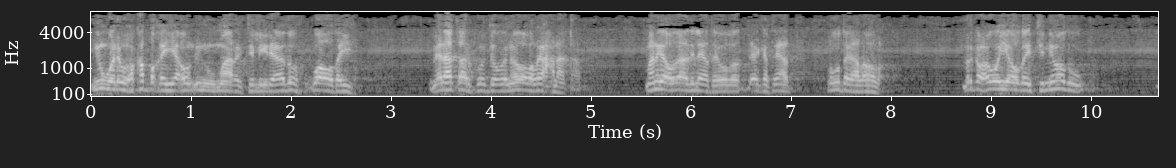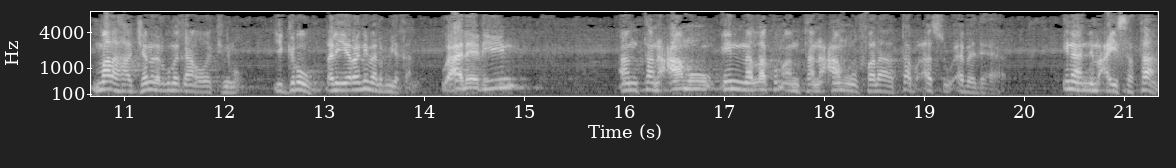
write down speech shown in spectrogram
nin wali wuxuu ka baqaya un inuu maaragtay la yidhaahdo waa oday. Meelaha qaarkood de odaynimada waa laga xanaaqaa maniga oday aad leedahay ooba dhici karta inaad lagu dagaalamaba marka waxa weeye odaytinimadu ma laha jannada laguma yaqaan odaytinimo iyo gabow dhalinyaranima lagu yaqaan waxaa leedihiin an tancamuu ina lakum an tancamuu falaa tab'asuu abada. Inaad nimcaysataan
